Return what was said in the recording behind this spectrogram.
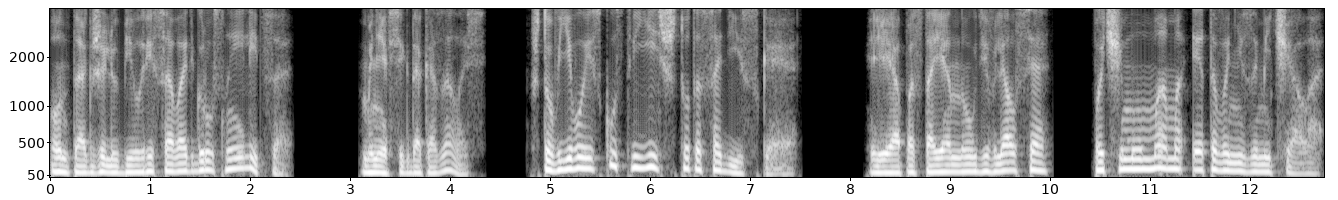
Он также любил рисовать грустные лица. Мне всегда казалось, что в его искусстве есть что-то садистское. Я постоянно удивлялся, почему мама этого не замечала.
